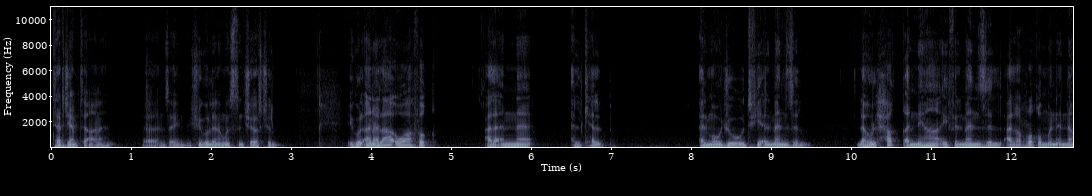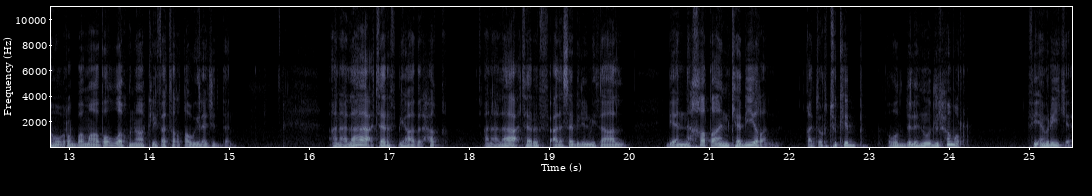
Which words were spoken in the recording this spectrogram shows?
ترجمته أنا آه، زين شو يقول لنا وينستون تشرشل؟ يقول أنا لا أوافق على أن الكلب الموجود في المنزل له الحق النهائي في المنزل على الرغم من أنه ربما ظل هناك لفترة طويلة جدا. أنا لا أعترف بهذا الحق، أنا لا أعترف على سبيل المثال بأن خطا كبيرا قد ارتكب ضد الهنود الحمر في أمريكا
